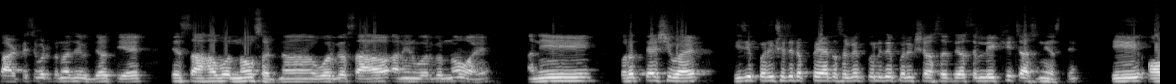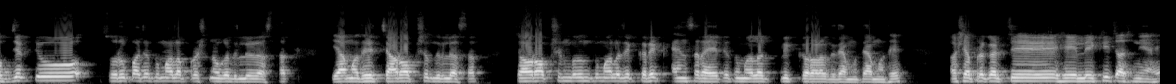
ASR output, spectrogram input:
पार्टिसिपेट करणारे विद्यार्थी आहे ते सहा व नऊ सट वर्ग सहा आणि वर्ग नऊ आहे. आणि परत त्याशिवाय ही जी परीक्षेचे टप्पे आहेत सगळ्यात पहिली जी परीक्षा असते ती असते लेखी चाचणी असते. ही ऑब्जेक्टिव्ह स्वरूपाचे तुम्हाला प्रश्न वगैरे दिलेले असतात. यामध्ये चार ऑप्शन दिलेले असतात. चार ऑप्शन मधून तुम्हाला जे करेक्ट आन्सर आहे ते तुम्हाला क्लिक करावं लागतं त्यामध्ये त्यामध्ये. अशा प्रकारचे हे लेखी चाचणी आहे.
